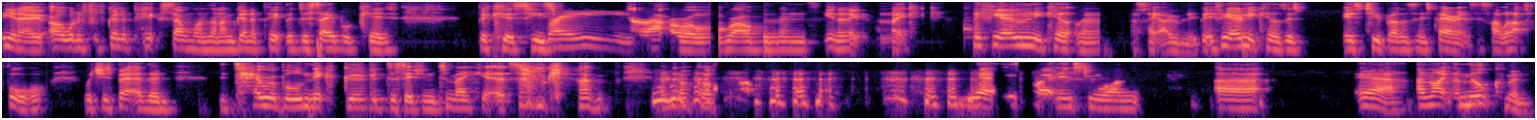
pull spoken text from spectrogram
you know, oh well, if we're going to pick someone, then I'm going to pick the disabled kid because he's Right. collateral rather than, you know, like if he only kills, well, I say only, but if he only kills his his two brothers and his parents, it's like, well, that's four, which is better than the terrible Nick Goode decision to make it at some camp and knock off yeah, it's quite an interesting one. Uh, yeah, and like the milkman.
